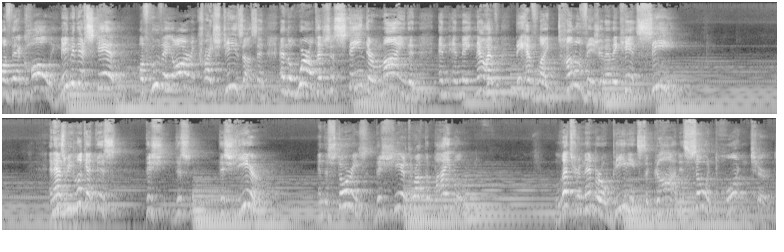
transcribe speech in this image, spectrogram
of their calling. Maybe they're scared of who they are in Christ Jesus. And, and the world has just stained their mind and, and, and they now have they have like tunnel vision and they can't see. And as we look at this this this this year and the stories this year throughout the Bible, let's remember obedience to God is so important, church.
